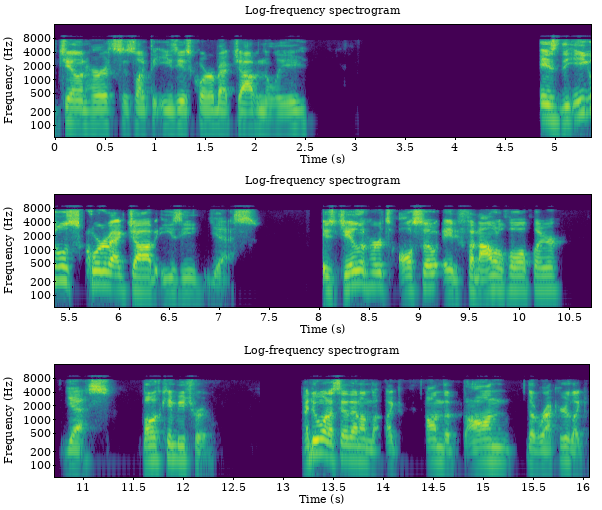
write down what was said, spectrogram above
Jalen Hurts is like the easiest quarterback job in the league. Is the Eagles' quarterback job easy? Yes. Is Jalen Hurts also a phenomenal football player? Yes. Both can be true. I do want to say that on the like on the on the record, like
